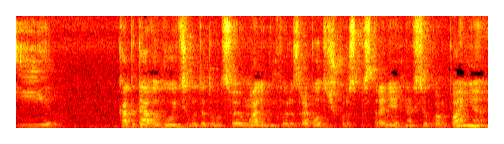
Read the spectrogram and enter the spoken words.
и когда вы будете вот эту вот свою маленькую разработочку распространять на всю компанию,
